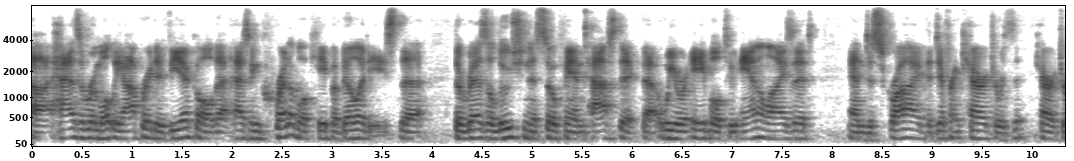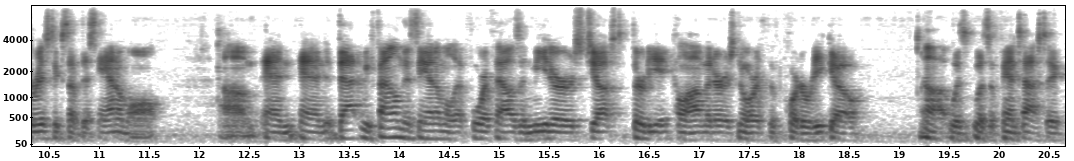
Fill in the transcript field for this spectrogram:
uh, has a remotely operated vehicle that has incredible capabilities. The, the resolution is so fantastic that we were able to analyze it and describe the different character, characteristics of this animal. Um, and, and that we found this animal at 4,000 meters, just 38 kilometers north of Puerto Rico, uh, was, was a fantastic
